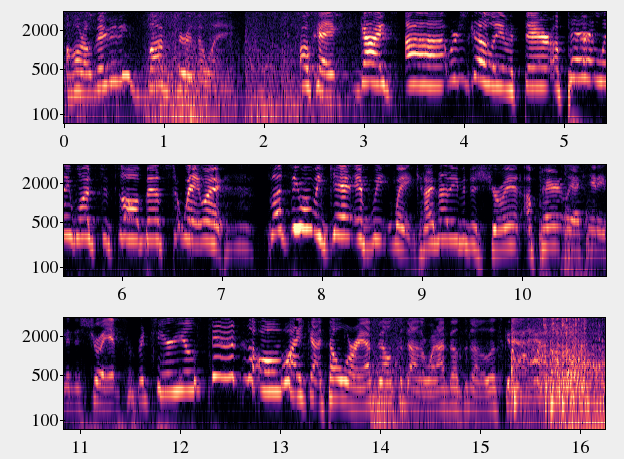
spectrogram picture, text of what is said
Hold on, maybe these bugs are in the way. Okay, guys, uh, we're just gonna leave it there. Apparently, once it's all messed... Wait, wait. Let's see what we get if we... Wait, can I not even destroy it? Apparently, I can't even destroy it for materials, dude. Oh my god. Don't worry, I built another one. I built another. Let's get out of here.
